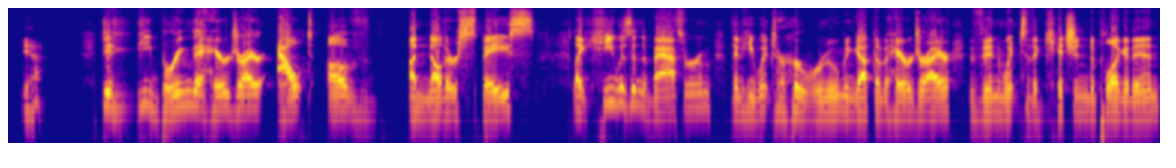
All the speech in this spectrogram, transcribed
yeah. Did he bring the hair dryer out of another space? Like he was in the bathroom, then he went to her room and got the hair dryer, then went to the kitchen to plug it in.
